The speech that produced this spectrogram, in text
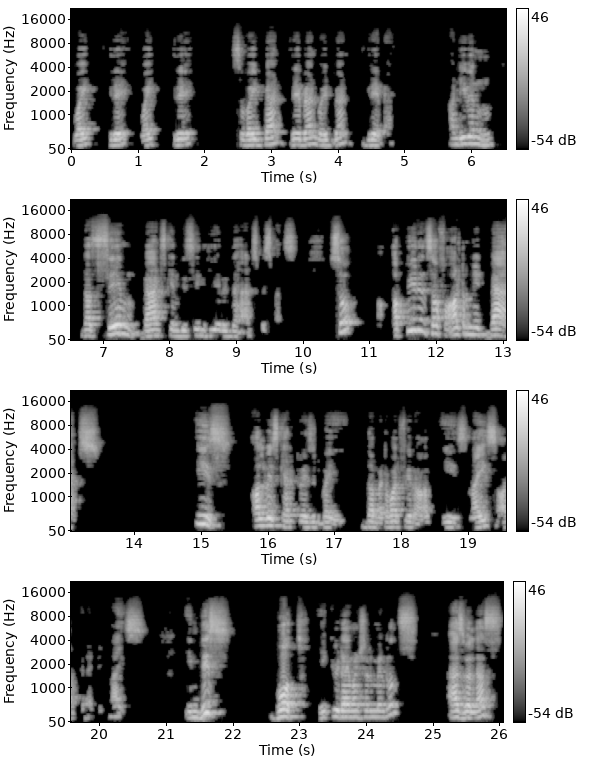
white, grey, white, grey, so white band, grey band, white band, grey band. And even the same bands can be seen here in the hand specimens. So, appearance of alternate bands is always characterized by the metamorphic rock is gneiss or granitic gneiss. In this, both equidimensional minerals as well as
